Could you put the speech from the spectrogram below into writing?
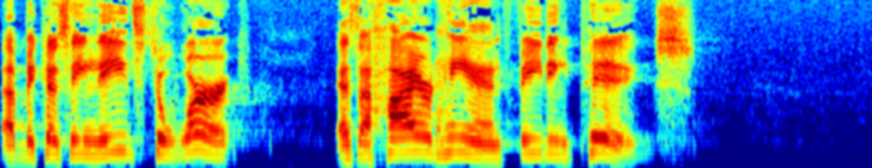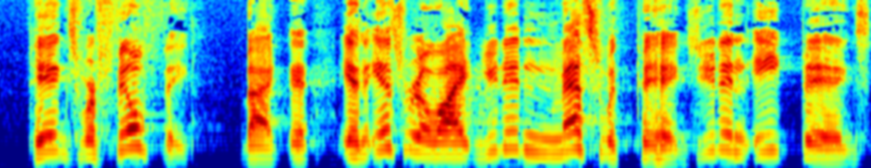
uh, because he needs to work as a hired hand feeding pigs. Pigs were filthy back in Israelite. You didn't mess with pigs. You didn't eat pigs.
